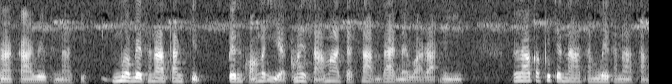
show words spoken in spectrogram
นากายเวทนาจิต เมื่อเวทนาทางจิตเป็นของละเอียดไม่สามารถจะทราบได้ในวาระนี้ แล้วก็พิจารณาทางเวทนาทาง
